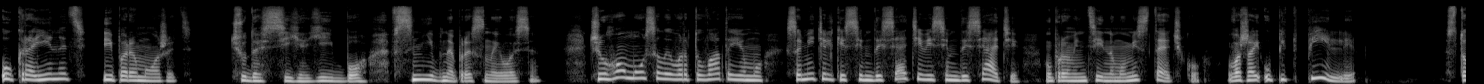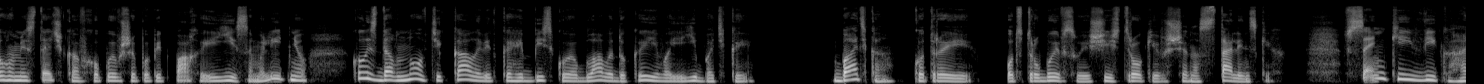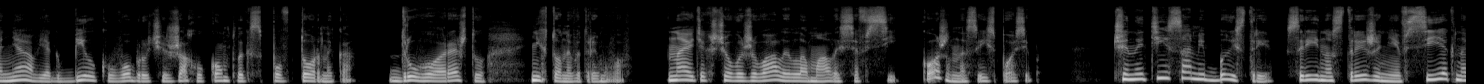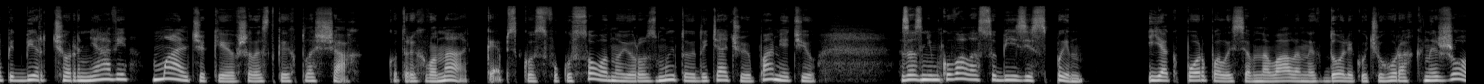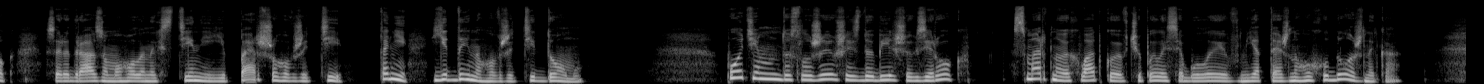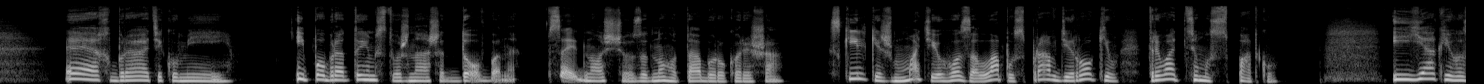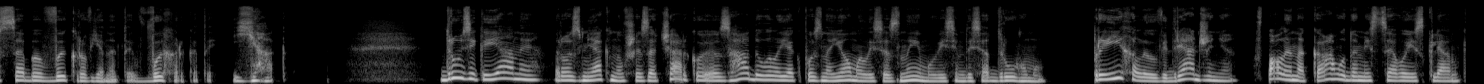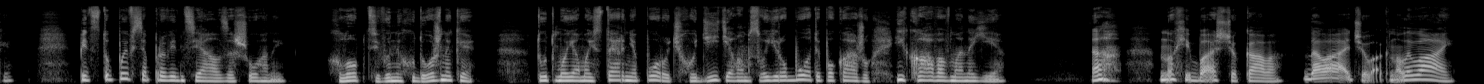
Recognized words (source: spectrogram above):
Українець і переможець. Чудосія, їй бо, в сніб не приснилося. Чого мусили вартувати йому самі тільки 70-80 у провінційному містечку, вважай у підпіллі? З того містечка, вхопивши попід пахи її семилітню, колись давно втікали від кагебійської облави до Києва її батьки. Батька, котрий оттрубив свої шість років ще на сталінських, всенький вік ганяв, як білку в обручі жаху комплекс повторника. Другого арешту ніхто не витримував. Навіть якщо виживали, ламалися всі, кожен на свій спосіб. Чи не ті самі бистрі, срійно стрижені, всі, як на підбір чорняві мальчики в шелестких плащах, котрих вона, кепсько сфокусованою, розмитою дитячою пам'яттю, зазнімкувала собі зі спин, як порпалися в навалених долі кучугурах книжок серед разом оголених стін її першого в житті, та ні, єдиного в житті дому. Потім, дослужившись до більших зірок, смертною хваткою вчепилися були в м'ятежного художника. Ех, братіку мій, і побратимство ж наше довбане, все одно, що з одного табору коріша. Скільки ж, мать його, за лапу справді років тривать цьому спадку? І як його з себе викров'янити, вихаркати? Як? Друзі кияни, розм'якнувши за чаркою, згадували, як познайомилися з ним у 82-му. Приїхали у відрядження, впали на каву до місцевої склянки. Підступився провінціал зашуганий. Хлопці, ви не художники? Тут моя майстерня поруч, ходіть, я вам свої роботи покажу, і кава в мене є. А, ну хіба що кава? Давай, чувак, наливай.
